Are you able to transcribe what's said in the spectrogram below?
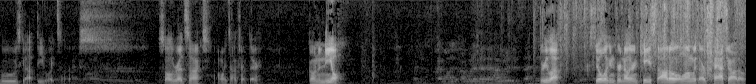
Who's got the White Sox? Saw the Red Sox. Oh, White Sox are up there. Going to Neil. Three left. Still looking for another encased auto along with our patch auto.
